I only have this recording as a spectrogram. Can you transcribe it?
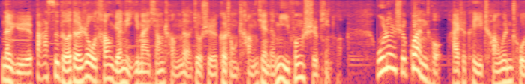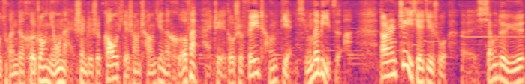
那与巴斯德的肉汤原理一脉相承的，就是各种常见的密封食品了。无论是罐头，还是可以常温储存的盒装牛奶，甚至是高铁上常见的盒饭，哎，这也都是非常典型的例子啊。当然，这些技术，呃，相对于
